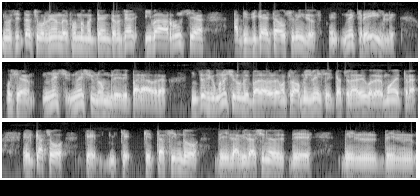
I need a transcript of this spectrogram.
nos está subordinando el Fondo Monetario Internacional y va a Rusia a criticar a Estados Unidos. Eh, no es creíble. O sea, no es, no es un hombre de palabra. Entonces, como no es un hombre de palabra, lo he demostrado mil veces, el caso de la deuda lo demuestra, el caso que, que, que está haciendo de las violaciones de, del, del,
